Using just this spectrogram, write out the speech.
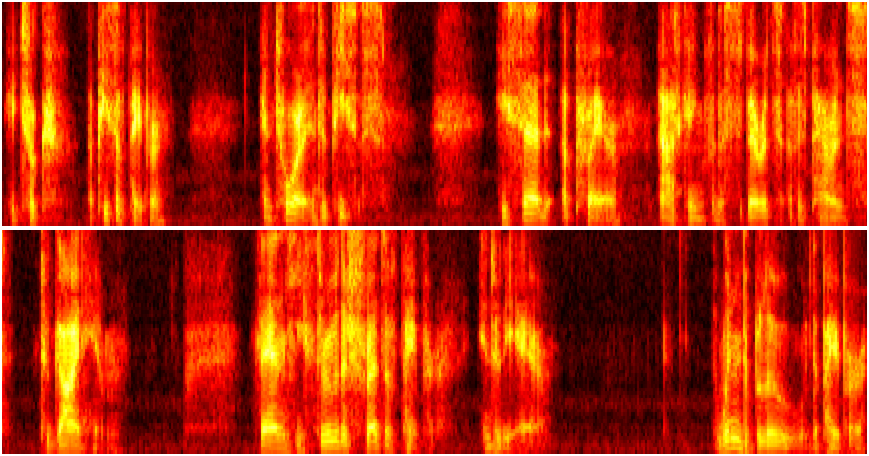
he took a piece of paper and tore it into pieces. He said a prayer asking for the spirits of his parents to guide him. Then he threw the shreds of paper into the air. The wind blew the paper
